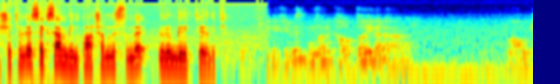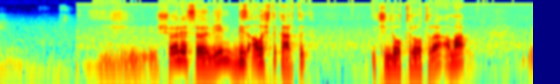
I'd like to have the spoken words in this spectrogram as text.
şekilde 80 bin parçanın üstünde ürün biriktirdik. getirdim bunların kalıplarıyla beraber. Şöyle söyleyeyim, biz alıştık artık içinde otura otura ama e,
